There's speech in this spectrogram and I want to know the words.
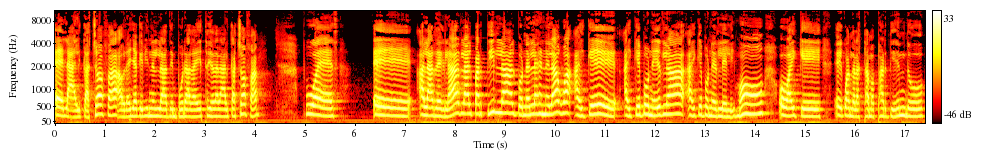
la alcachofa, ahora ya que viene la temporada esta ya de la alcachofa, pues eh, al arreglarla, al partirla, al ponerlas en el agua, hay que, hay que ponerla, hay que ponerle limón, o hay que, eh, cuando la estamos partiendo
